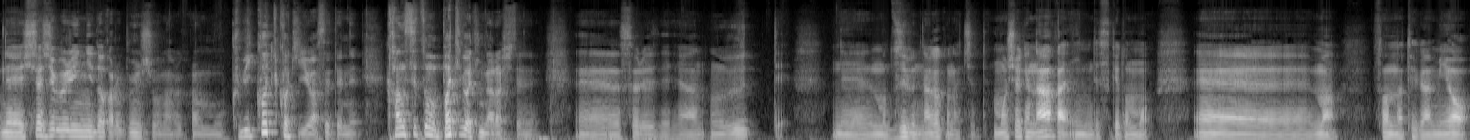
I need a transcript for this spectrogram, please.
で、久しぶりにだから文章になるからもう首コキコキ言わせてね、関節もバキバキ鳴らしてね、えー、それで、あの、うって、ね、もう随分長くなっちゃって、申し訳ないんですけども、えー、まあ、そんな手紙を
